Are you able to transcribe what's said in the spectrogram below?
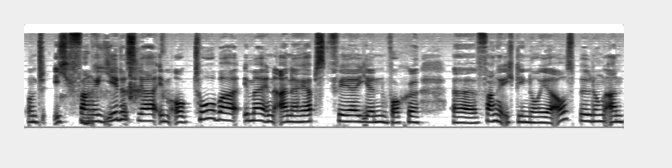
Und ich fange jedes Jahr im Oktober, immer in einer Herbstferienwoche, äh, fange ich die neue Ausbildung an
